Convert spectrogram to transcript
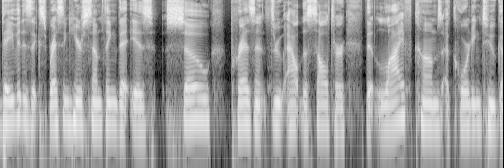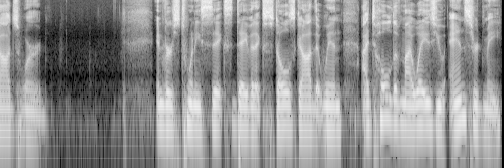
David is expressing here something that is so present throughout the Psalter that life comes according to God's word. In verse 26, David extols God that when I told of my ways, you answered me.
